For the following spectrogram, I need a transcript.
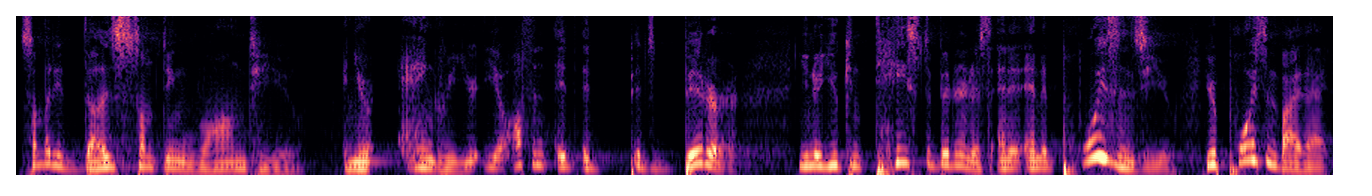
somebody does something wrong to you, and you're angry. You're, you're often it, it, it's bitter. You know, you can taste the bitterness, and it, and it poisons you. You're poisoned by that.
